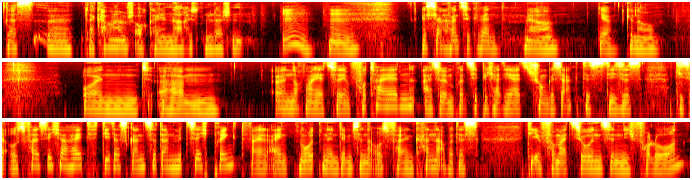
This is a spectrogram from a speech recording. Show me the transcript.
das, äh, da kann man nämlich auch keine Nachrichten löschen. Mhm. Ist ja, ja, konsequent. Ja, ja, genau. Und ähm, äh, nochmal jetzt zu den Vorteilen. Also im Prinzip, ich hatte ja jetzt schon gesagt, dass dieses, diese Ausfallsicherheit, die das Ganze dann mit sich bringt, weil ein Knoten in dem Sinne ausfallen kann, aber das, die Informationen sind nicht verloren.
